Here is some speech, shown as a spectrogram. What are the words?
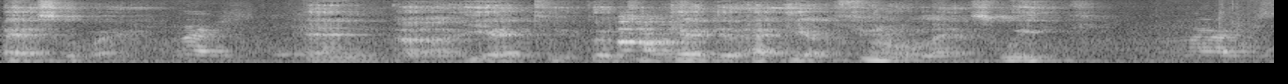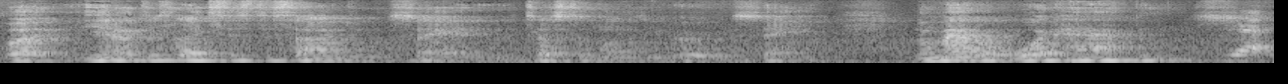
passed away, and uh, he had to go. To, he had to. He had a funeral last week. But you know, just like Sister Sandra was saying, and the testimonies you heard was saying, no matter what happens Yes.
